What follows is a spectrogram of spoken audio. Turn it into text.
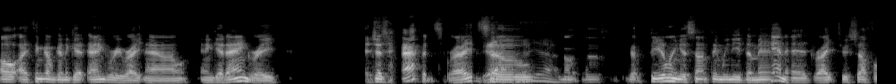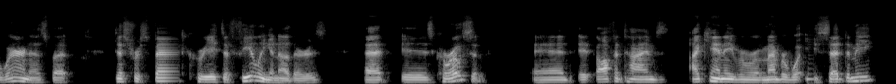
oh, I think I'm going to get angry right now and get angry. It just happens, right? Yeah, so yeah. You know, the, the feeling is something we need to manage, right, through self awareness. But disrespect creates a feeling in others that is corrosive. And it oftentimes, I can't even remember what you said to me,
